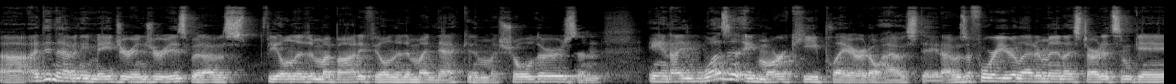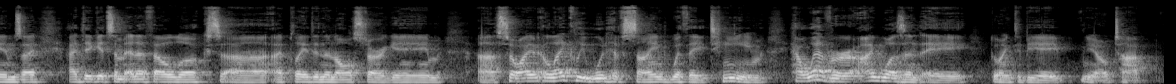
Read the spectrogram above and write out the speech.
uh, I didn't have any major injuries, but I was feeling it in my body, feeling it in my neck and my shoulders, and and I wasn't a marquee player at Ohio State. I was a four year letterman. I started some games. I, I did get some NFL looks. Uh, I played in an all star game. Uh, so I likely would have signed with a team. However, I wasn't a going to be a you know top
